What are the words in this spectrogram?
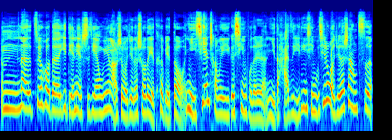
嗯，那最后的一点点时间，吴云老师，我觉得说的也特别逗。你先成为一个幸福的人，你的孩子一定幸福。其实我觉得上次，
